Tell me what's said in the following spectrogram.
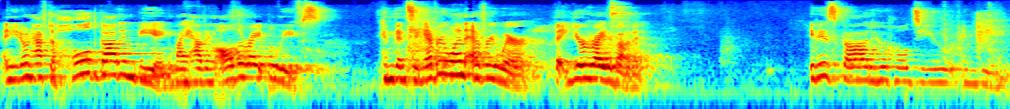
and you don't have to hold God in being by having all the right beliefs, convincing everyone everywhere that you're right about it. It is God who holds you in being.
